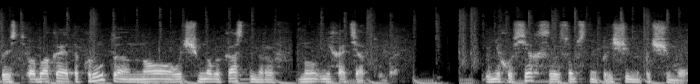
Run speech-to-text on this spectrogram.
То есть облака это круто, но очень много кастомеров ну, не хотят туда. У них у всех свои собственные причины, почему.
